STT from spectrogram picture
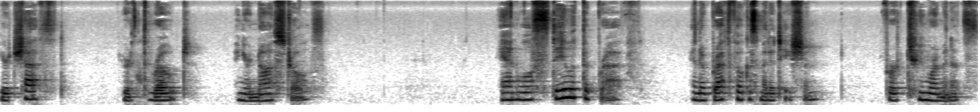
your chest, your throat, and your nostrils. And we'll stay with the breath in a breath focused meditation for two more minutes.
